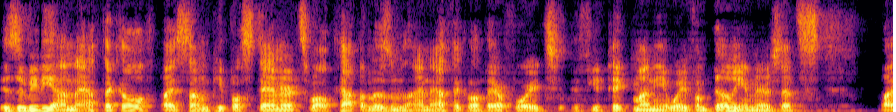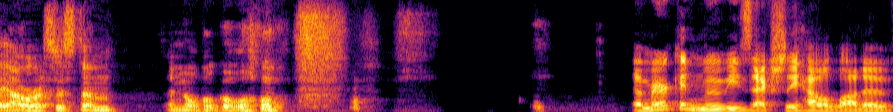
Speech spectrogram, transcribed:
is really unethical by some people's standards? Well, capitalism is unethical. Therefore, if you take money away from billionaires, that's by our system a noble goal. American movies actually have a lot of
